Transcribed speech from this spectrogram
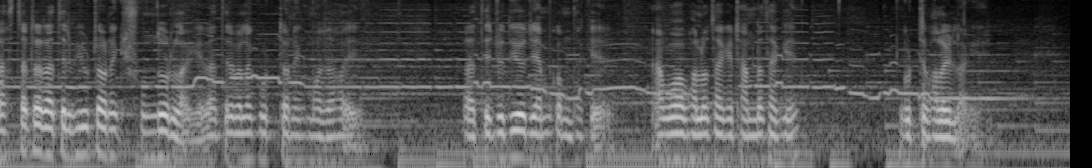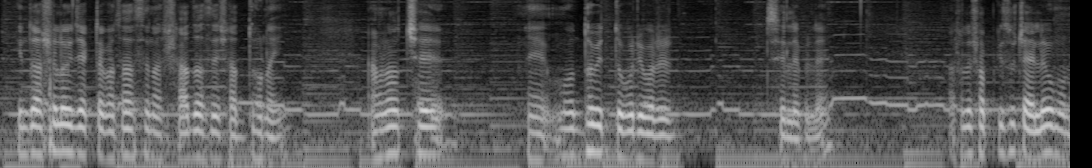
রাস্তাটা রাতের ভিউটা অনেক সুন্দর লাগে, রাতের বেলা ঘুরতে অনেক মজা হয়। রাতে যদিও জ্যাম কম থাকে, আবহাওয়া ভালো থাকে, ঠান্ডা থাকে, ঘুরতে ভালোই লাগে। কিন্তু আসলে ওই যে একটা কথা আছে না, স্বাদ আছে, সাধ্য নাই। আমরা হচ্ছে মধ্যবিত্ত পরিবারের ছেলেপেলে, আসলে সব কিছু চাইলেও মন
